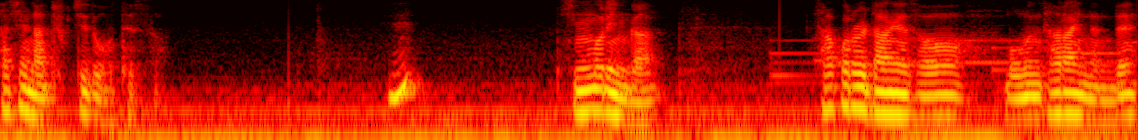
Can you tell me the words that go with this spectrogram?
사실 난 죽지도 못했어. 응? 식물인간. 사고를 당해서 몸은 살아있는데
